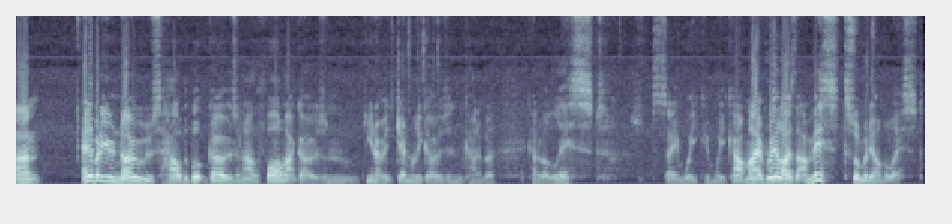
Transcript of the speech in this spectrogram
Um, anybody who knows how the book goes and how the format goes, and you know it generally goes in kind of a kind of a list, same week in week out, might have realised that I missed somebody on the list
